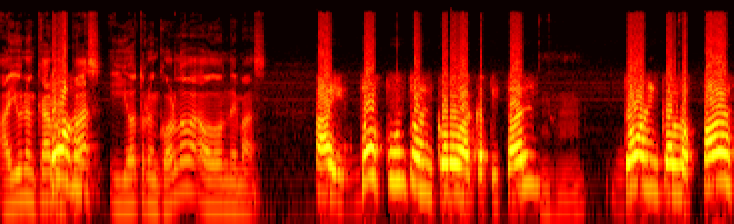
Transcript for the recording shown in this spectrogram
¿Hay uno en Carlos Dos. Paz y otro en Córdoba o dónde más? hay dos puntos en Córdoba Capital, dos en Carlos Paz,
